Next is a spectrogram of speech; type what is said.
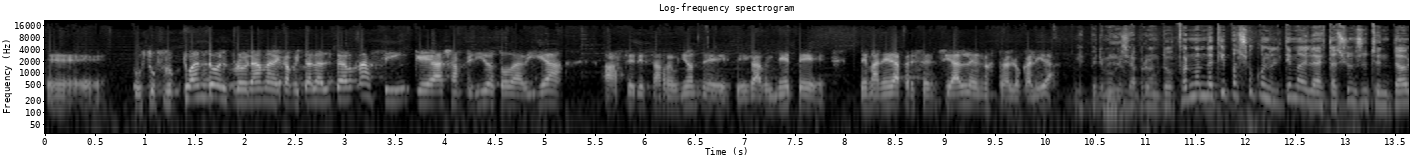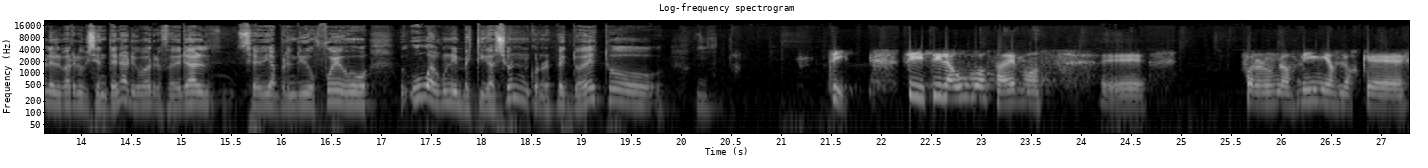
eh, usufructuando el programa de Capital Alterna sin que hayan pedido todavía a hacer esa reunión de, gabinete de manera presencial en nuestra localidad. Esperemos que sea pronto. Fernanda, ¿qué pasó con el tema de la estación sustentable del barrio Bicentenario, barrio federal? ¿Se había prendido fuego? ¿Hubo alguna investigación con respecto a esto? Sí, sí, sí la hubo, sabemos, eh, fueron unos niños los que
